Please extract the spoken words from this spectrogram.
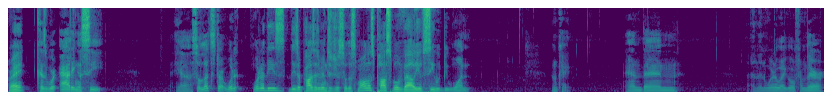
right? because we're adding a c. Yeah, so let's start. What what are these? These are positive integers. So the smallest possible value of c would be 1. Okay. And then and then where do I go from there?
